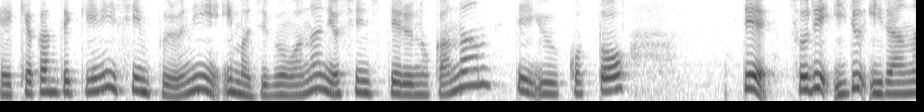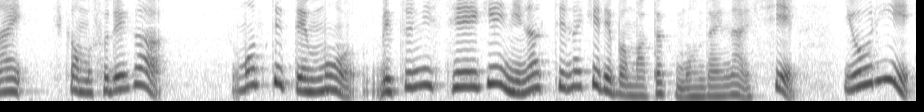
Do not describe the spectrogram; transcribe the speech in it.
え客観的にシンプルに今自分は何を信じているのかなっていうことでそれいるいらないしかもそれが持ってても別に制限になってなければ全く問題ないしより、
